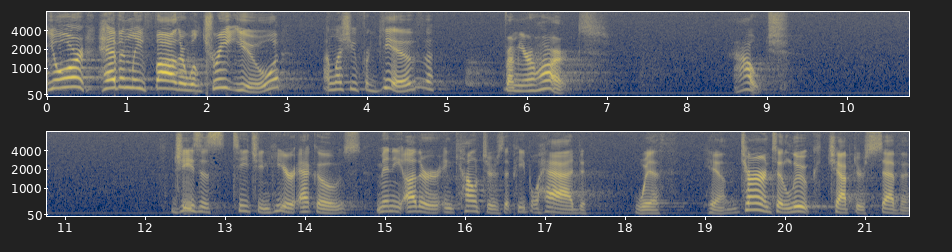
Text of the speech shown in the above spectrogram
your heavenly Father will treat you unless you forgive from your heart. Ouch. Jesus' teaching here echoes many other encounters that people had with him. Turn to Luke chapter 7,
